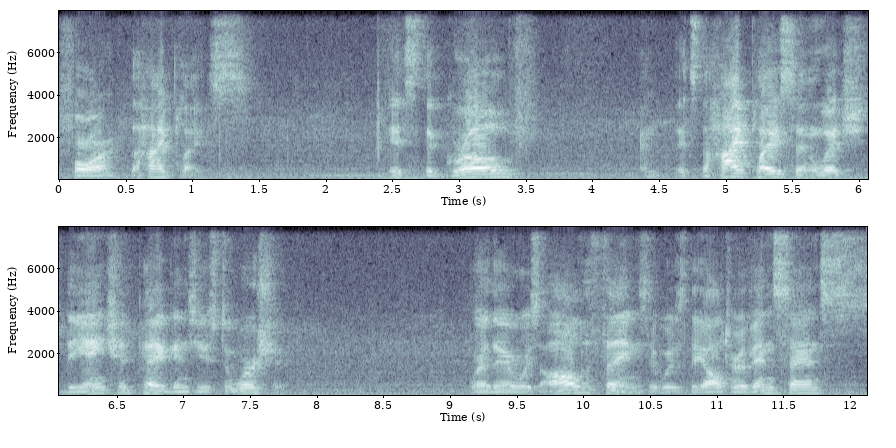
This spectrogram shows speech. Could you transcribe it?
for the high place. It's the grove and it's the high place in which the ancient pagans used to worship. where there was all the things. There was the altar of incense,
